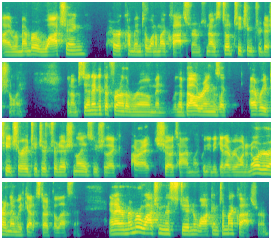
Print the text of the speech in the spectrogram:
I remember watching her come into one of my classrooms when I was still teaching traditionally. And I'm standing at the front of the room, and when the bell rings, like every teacher who teaches traditionally is usually like, all right, showtime. Like we need to get everyone in order and then we've got to start the lesson. And I remember watching this student walk into my classroom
